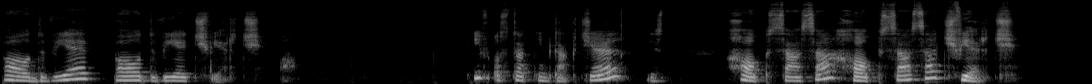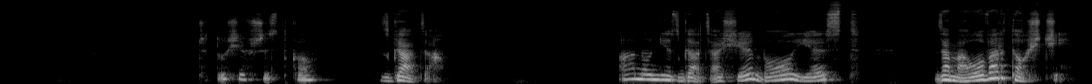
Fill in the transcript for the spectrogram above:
po dwie, po dwie ćwierć. O. I w ostatnim takcie jest hop, sasa, hop, sasa, ćwierć. Tu się wszystko zgadza? Ano nie zgadza się, bo jest za mało wartości.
